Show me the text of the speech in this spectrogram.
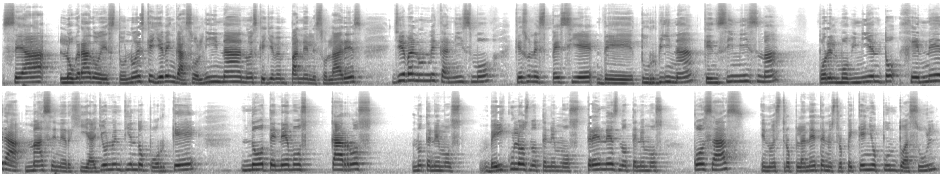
se ha logrado esto. No es que lleven gasolina, no es que lleven paneles solares, llevan un mecanismo que es una especie de turbina que en sí misma, por el movimiento, genera más energía. Yo no entiendo por qué no tenemos carros, no tenemos vehículos, no tenemos trenes, no tenemos cosas en nuestro planeta, en nuestro pequeño punto azul,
